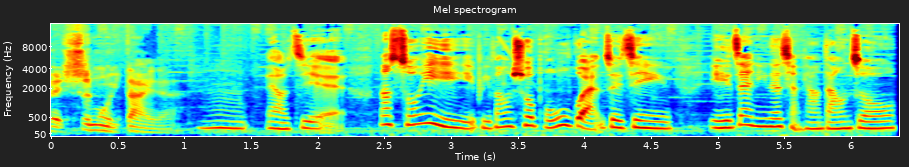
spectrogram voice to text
对，拭目以待的。嗯，了解。那所以，比方说博物馆最近也在您的想象当中，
